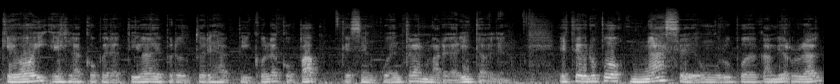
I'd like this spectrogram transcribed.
que hoy es la cooperativa de productores apícola COPAP, que se encuentra en Margarita Belén. Este grupo nace de un grupo de cambio rural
